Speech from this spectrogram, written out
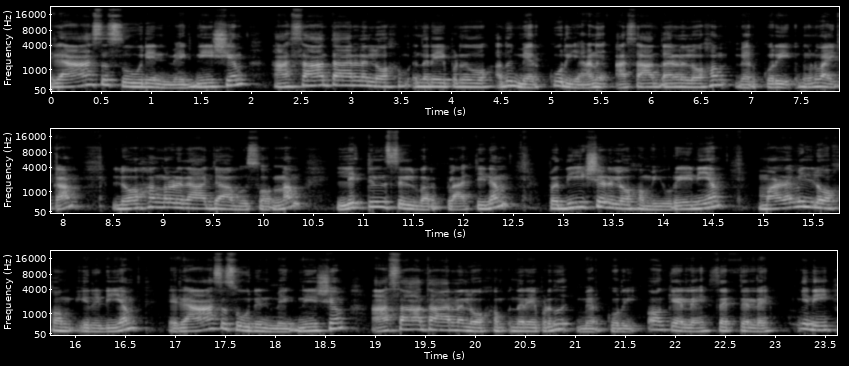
രാസസൂര്യൻ മെഗ്നീഷ്യം അസാധാരണ ലോഹം എന്നറിയപ്പെടുന്നതോ അത് മെർക്കുറിയാണ്. അസാധാരണ ലോഹം മെർക്കുറി. ഒന്നുകൂടി വായിക്കാം. ലോഹങ്ങളുടെ രാജാവ് സ്വർണം ലിറ്റിൽ സിൽവർ പ്ലാറ്റിനം പ്രതീക്ഷയുടെ ലോഹം യുറേനിയം മഴവിൽ ലോഹം ഇറിഡിയം രാസസൂര്യൻ മെഗ്നീഷ്യം അസാധാരണ ലോഹം എന്നറിയപ്പെടുന്നത് മെർക്കുറി. ഓക്കെ അല്ലേ? സെറ്റ് അല്ലേ? ഇനി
